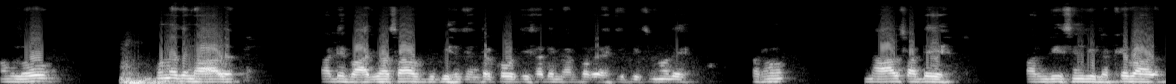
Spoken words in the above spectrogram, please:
ਅਮਲੋ, ਉਹਨਾਂ ਦੇ ਨਾਲ ਸਾਡੇ ਬਾਜਵਾ ਸਾਹਿਬ ਬੀਬੀ ਹਰਜਿੰਦਰ ਕੌਰ ਜੀ ਸਾਡੇ ਮੈਂਬਰ ਐਸਜੀਪੀਸੀ ਉਹਨਾਂ ਦੇ ਘਰੋਂ, ਨਾਲ ਸਾਡੇ ਪਰਮਜੀਤ ਸਿੰਘ ਜੀ ਲੱਖੇਵਾਲ,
